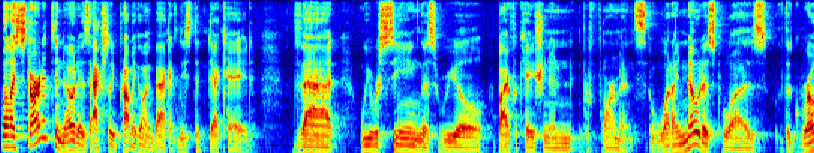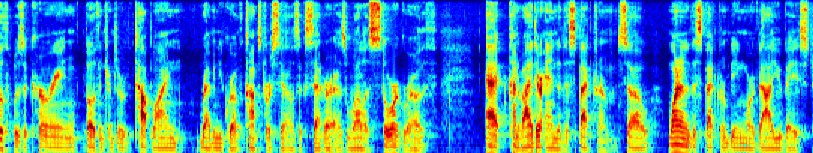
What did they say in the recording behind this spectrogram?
Well, I started to notice, actually, probably going back at least a decade, that we were seeing this real bifurcation in performance. What I noticed was the growth was occurring both in terms of top line revenue growth, comp store sales, et cetera, as well as store growth at kind of either end of the spectrum. So, one end of the spectrum being more value based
